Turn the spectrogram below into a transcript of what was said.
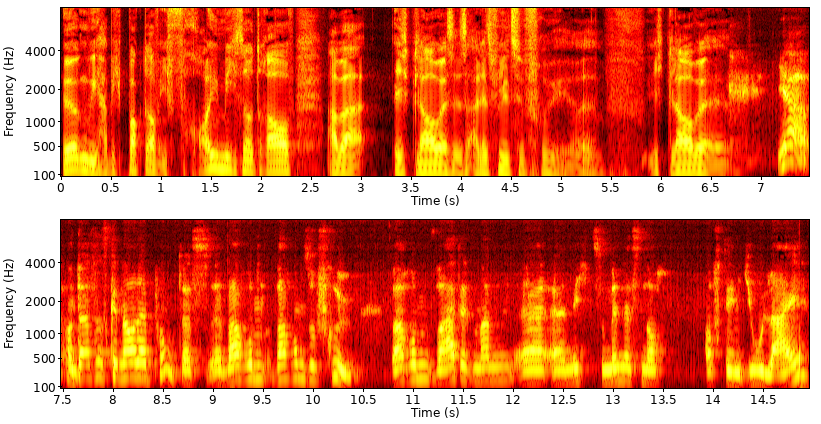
Irgendwie habe ich Bock drauf. Ich freue mich so drauf. Aber ich glaube, es ist alles viel zu früh. Äh, ich glaube. Äh, ja, und das ist genau der Punkt. Das, äh, warum, warum so früh? Warum wartet man äh, nicht zumindest noch auf den Juli?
